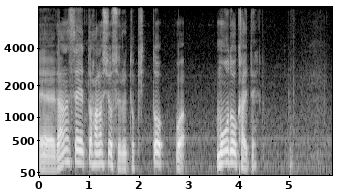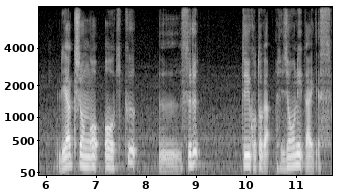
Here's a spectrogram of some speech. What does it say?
えー、男性と話をするときとは、モードを変えて、リアクションを大きくするっていうことが非常に大事です。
